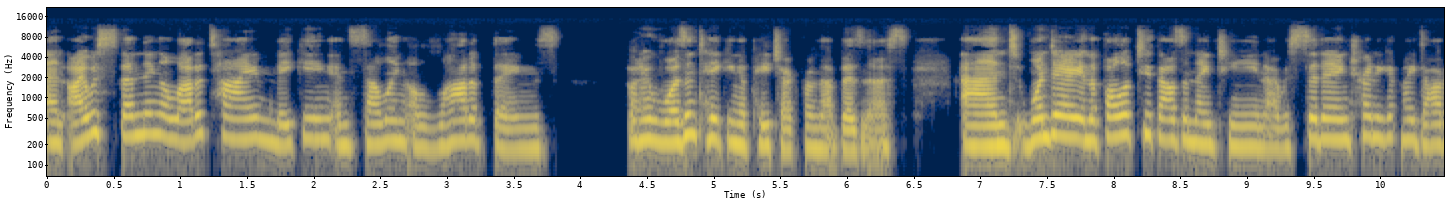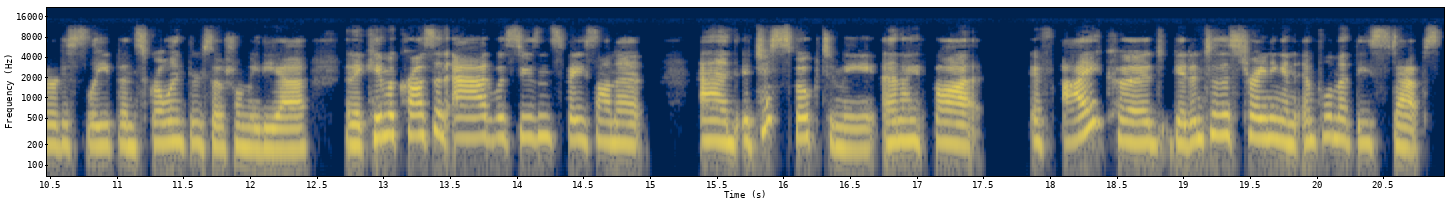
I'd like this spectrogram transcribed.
and I was spending a lot of time making and selling a lot of things but I wasn't taking a paycheck from that business. And one day in the fall of 2019, I was sitting trying to get my daughter to sleep and scrolling through social media and I came across an ad with Susan's face on it and it just spoke to me. And I thought, if I could get into this training and implement these steps,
